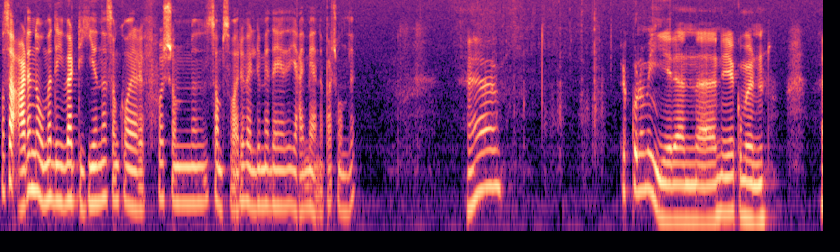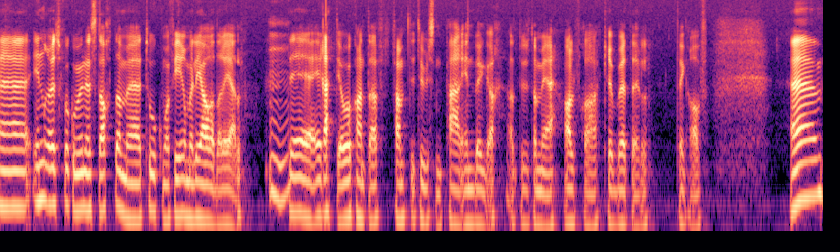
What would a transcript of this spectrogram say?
Og så er det noe med de verdiene som KrF får, som samsvarer veldig med det jeg mener personlig. Eh, økonomi i den uh, nye kommunen. Uh, Indre Østfold kommune starter med 2,4 milliarder i gjeld. Mm. Det er rett i overkant av 50 000 per innbygger, at du tar med alt fra krybbe til, til grav. Uh,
